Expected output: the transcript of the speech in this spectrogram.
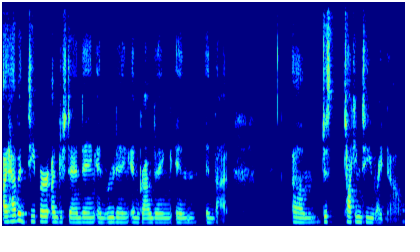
i have a deeper understanding and rooting and grounding in in that um just talking to you right now.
